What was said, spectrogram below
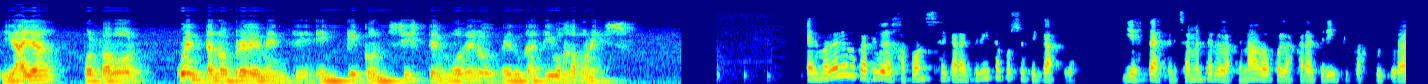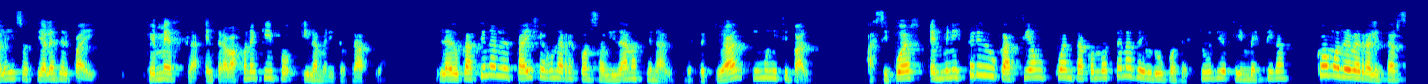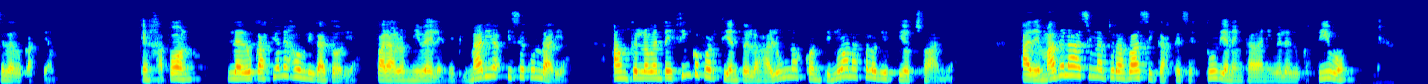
Iraya, por favor, cuéntanos brevemente en qué consiste el modelo educativo japonés. El modelo educativo de Japón se caracteriza por su eficacia y está estrechamente relacionado con las características culturales y sociales del país, que mezcla el trabajo en equipo y la meritocracia. La educación en el país es una responsabilidad nacional, prefectural y municipal, Así pues, el Ministerio de Educación cuenta con docenas de grupos de estudio que investigan cómo debe realizarse la educación. En Japón, la educación es obligatoria para los niveles de primaria y secundaria, aunque el 95% de los alumnos continúan hasta los 18 años. Además de las asignaturas básicas que se estudian en cada nivel educativo,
